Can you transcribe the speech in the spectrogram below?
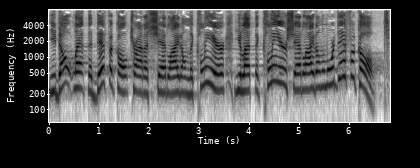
You don't let the difficult try to shed light on the clear. You let the clear shed light on the more difficult.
